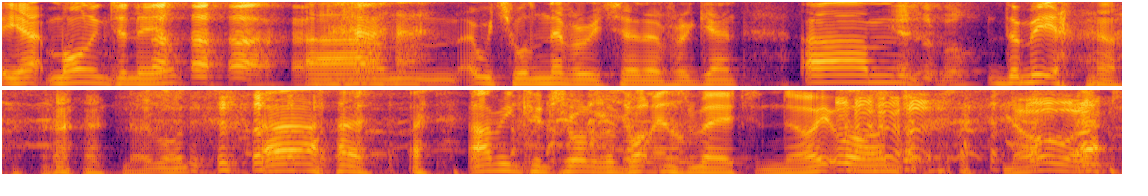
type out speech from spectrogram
Yeah, morning, Daniil, um, which will never return ever again. Um, Yes, it will. The me- no, it won't. Uh, I'm in control of the buttons, will. mate. No, it won't. No, it won't.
